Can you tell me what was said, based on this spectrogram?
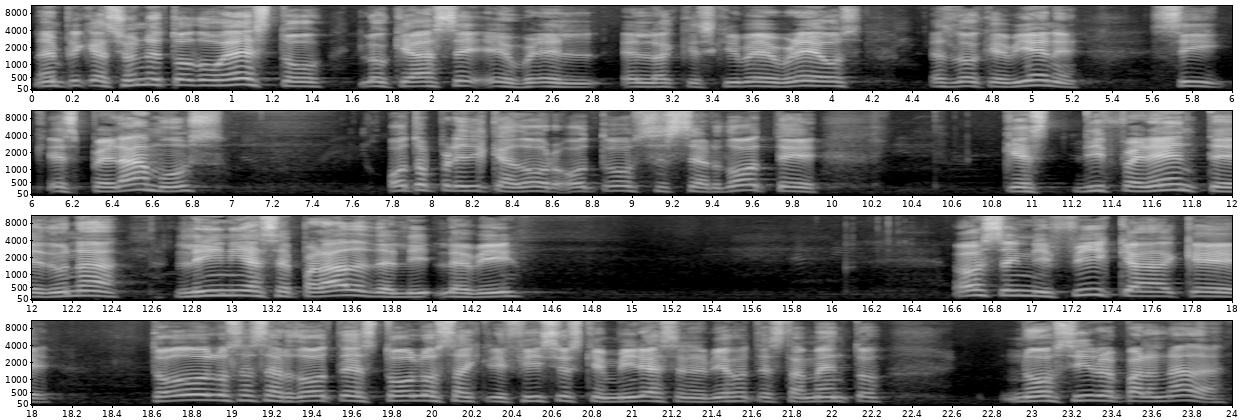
La implicación de todo esto, lo que hace el, lo que escribe Hebreos, es lo que viene. Si esperamos otro predicador, otro sacerdote, que es diferente de una línea separada de Leví. Eso significa que todos los sacerdotes, todos los sacrificios que miras en el Viejo Testamento no sirven para nada.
